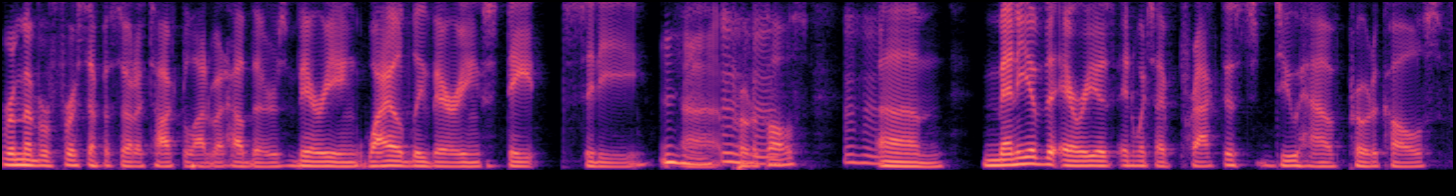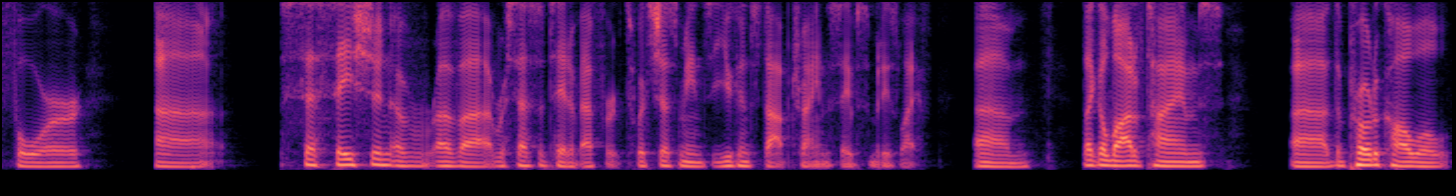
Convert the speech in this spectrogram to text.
remember, first episode, I talked a lot about how there's varying, wildly varying state, city Mhm. uh, Mhm. protocols. Mm-hmm. Um, many of the areas in which I've practiced do have protocols for uh, cessation of, of uh, resuscitative efforts, which just means you can stop trying to save somebody's life. Um, like a lot of times, uh, the protocol will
